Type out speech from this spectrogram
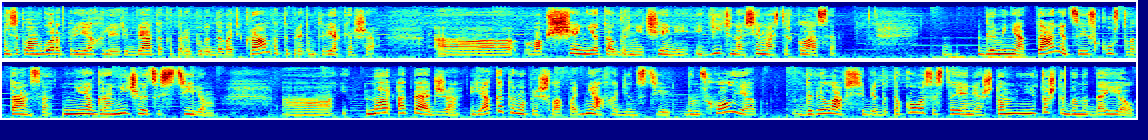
если к вам в город приехали ребята, которые будут давать крамп, а ты при этом тверкерша, э, вообще нет ограничений. Идите на все мастер-классы. Для меня танец и искусство танца не ограничивается стилем. А, но, опять же, я к этому пришла, подняв один стиль. Дэнс-холл я довела в себе до такого состояния, что он не то чтобы надоел,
